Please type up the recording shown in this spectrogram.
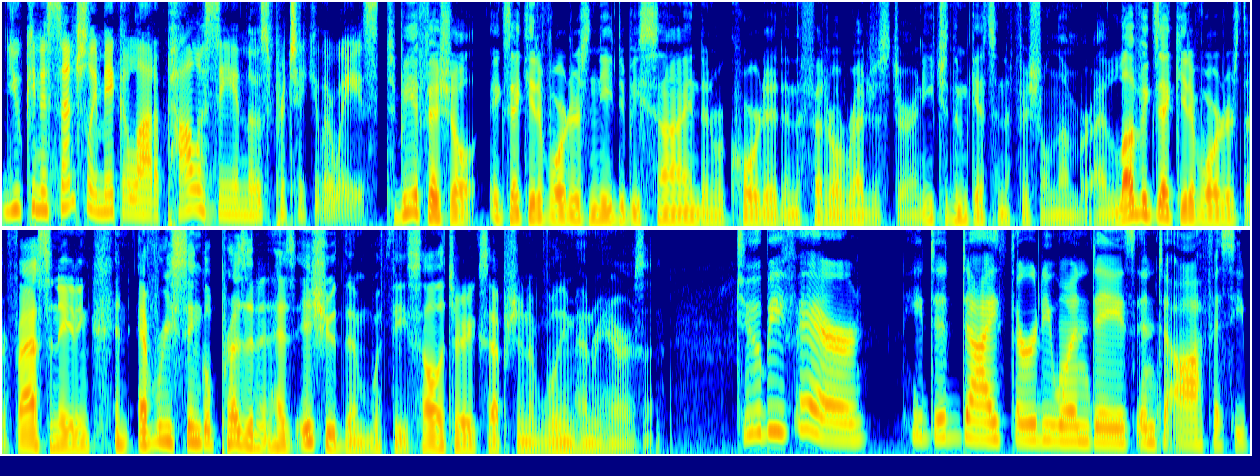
you can essentially make a lot of policy in those particular ways. To be official, executive orders need to be signed and recorded in the Federal Register, and each of them gets an official number. I love executive orders, they're fascinating, and every single president has issued them with the solitary exception of William Henry Harrison. To be fair, he did die 31 days into office. He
